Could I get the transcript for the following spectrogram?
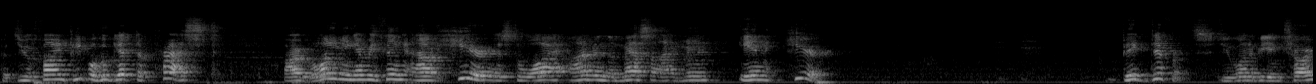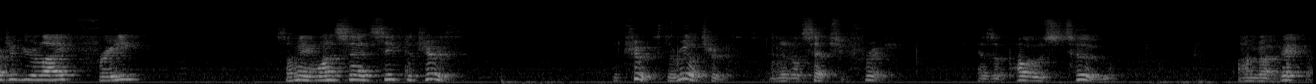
But you find people who get depressed are blaming everything out here as to why I'm in the mess I'm in in here. Big difference. Do you want to be in charge of your life, free? Somebody once said, seek the truth. The truth, the real truth, and it'll set you free. As opposed to, I'm a victim.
